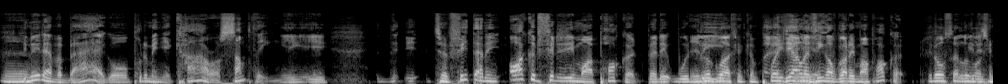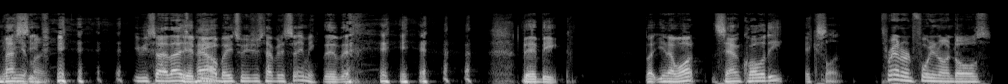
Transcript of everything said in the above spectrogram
you need to have a bag or put them in your car or something. You, you, to fit that in, I could fit it in my pocket, but it would You be look like a complete the only idiot. thing I've got in my pocket. It also looks It like an massive. idiot, mate. If you say those They're power big. beats, or you're just happy to see me. They're, they're big. But you know what? Sound quality, excellent. Three hundred forty nine dollars,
